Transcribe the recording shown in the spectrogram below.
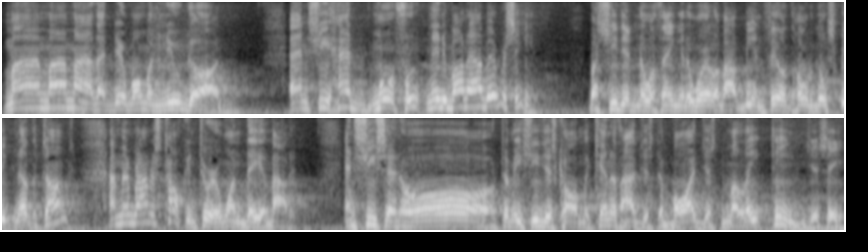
My, my, my, that dear woman knew God. And she had more fruit than anybody I've ever seen. But she didn't know a thing in the world about being filled with the Holy Ghost, speaking other tongues. I remember I was talking to her one day about it. And she said, Oh, to me, she just called me Kenneth. I was just a boy, just in my late teens, you see.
